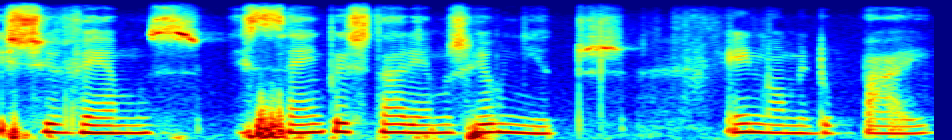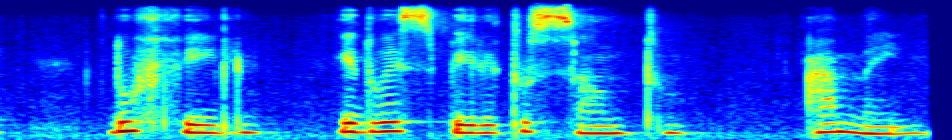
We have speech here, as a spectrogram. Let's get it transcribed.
Estivemos e sempre estaremos reunidos, em nome do Pai, do Filho e do Espírito Santo. Amém.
